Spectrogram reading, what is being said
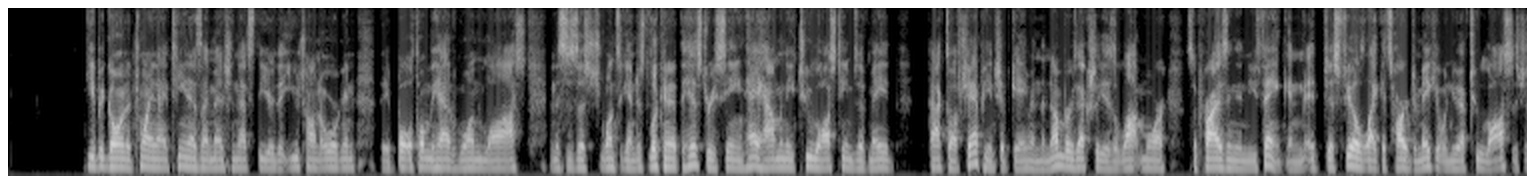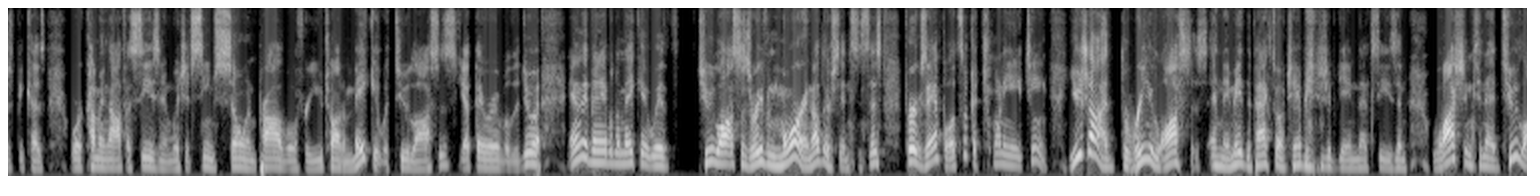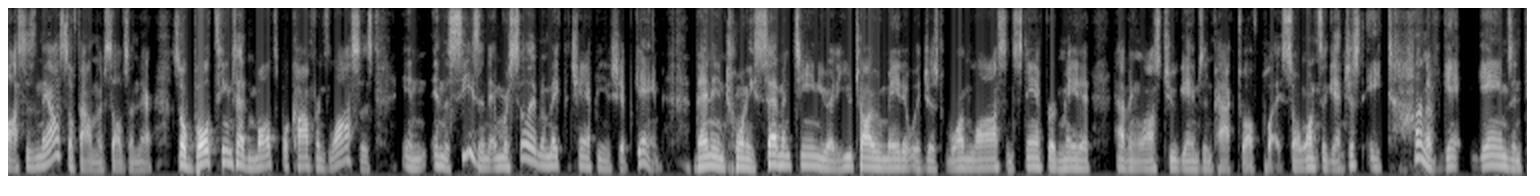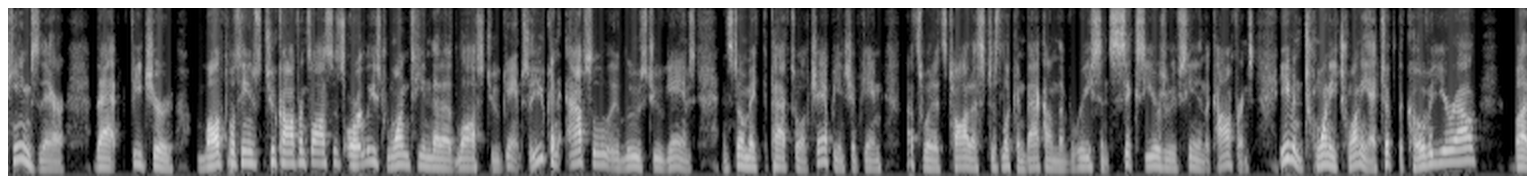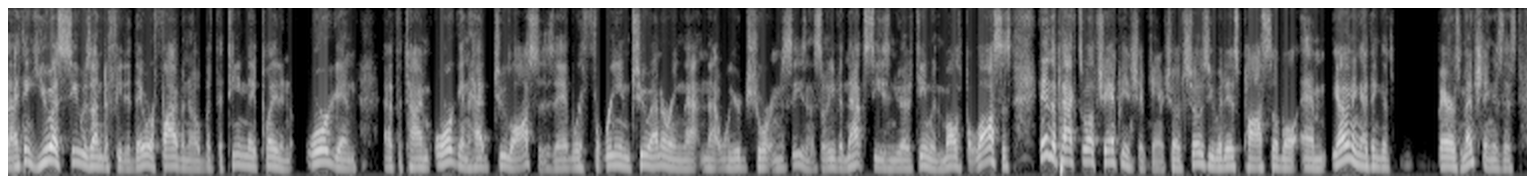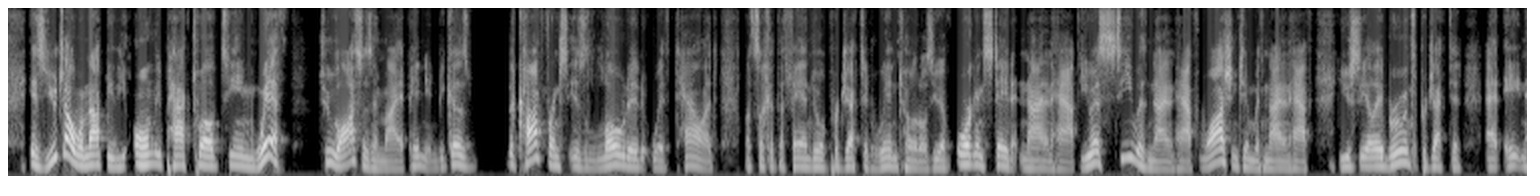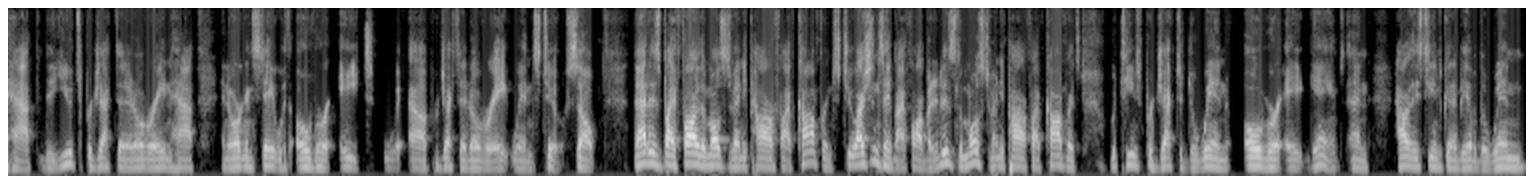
Keep it going to 2019 as i mentioned that's the year that utah and oregon they both only had one loss and this is just once again just looking at the history seeing hey how many two loss teams have made Pac 12 championship game. And the numbers actually is a lot more surprising than you think. And it just feels like it's hard to make it when you have two losses just because we're coming off a season in which it seems so improbable for Utah to make it with two losses, yet they were able to do it. And they've been able to make it with two losses or even more in other instances. For example, let's look at 2018. Utah had three losses and they made the Pac 12 championship game that season. Washington had two losses and they also found themselves in there. So both teams had multiple conference losses in, in the season and were still able to make the championship game. Then in 2017, you had Utah who made it with just one loss and Stanford made it having lost two games in Pac 12 play. So once again, just a ton of ga- games and teams there that featured multiple teams, two conference losses, or at least one team that had lost two games. So you can absolutely lose two games and still make the Pac 12 championship game. That's what it's taught us just looking back on the recent six years we've seen in the conference. Even 2020, I took the COVID year out. But I think USC was undefeated. They were 5 and 0, but the team they played in Oregon at the time, Oregon had two losses. They were 3 and 2 entering that in that weird shortened season. So even that season, you had a team with multiple losses in the Pac 12 championship game. So it shows you it is possible. And the other thing I think that bears mentioning is this is Utah will not be the only Pac 12 team with two losses, in my opinion, because the conference is loaded with talent. Let's look at the FanDuel projected win totals. You have Oregon State at nine and a half, USC with nine and a half, Washington with nine and a half, UCLA Bruins projected at eight and a half, the Utes projected at over eight and a half, and Oregon State with over eight, uh, projected at over eight wins too. So that is by far the most of any Power Five conference too. I shouldn't say by far, but it is the most of any Power Five conference with teams projected to win over eight games. And how are these teams going to be able to win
